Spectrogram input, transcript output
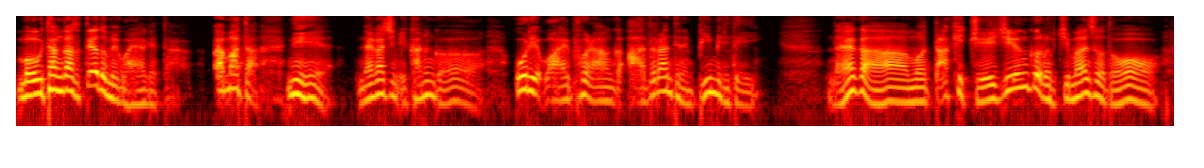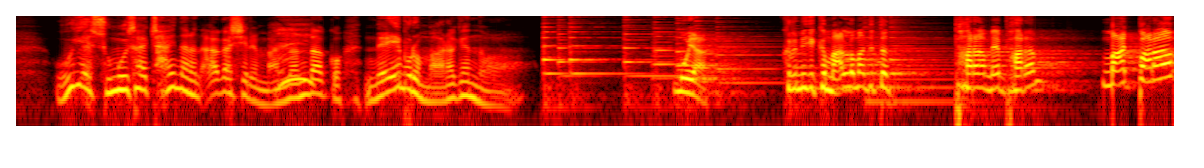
목욕탕 가서 때도 밀고 해야겠다. 아 맞다, 니 내가 지금 이카는 거 우리 와이프랑 그 아들한테는 비밀이 돼. 내가 뭐 딱히 죄 지은 건 없지만서도 위에 스무 살 차이 나는 아가씨를 만난다고 내 입으로 말하겠노. 뭐야? 그럼 이게 그 말로만 듣던 바람의 바람? 맛바람?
